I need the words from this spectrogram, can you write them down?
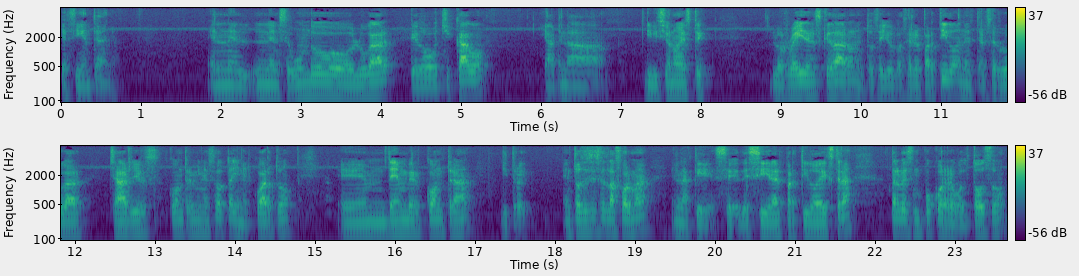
el siguiente año. En el, en el segundo lugar quedó Chicago. En la división oeste los Raiders quedaron, entonces ellos van a ser el partido. En el tercer lugar Chargers contra Minnesota y en el cuarto em, Denver contra Detroit. Entonces esa es la forma en la que se decidirá el partido extra, tal vez un poco revoltoso,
